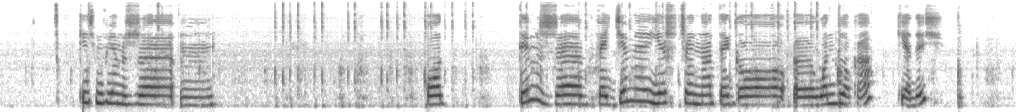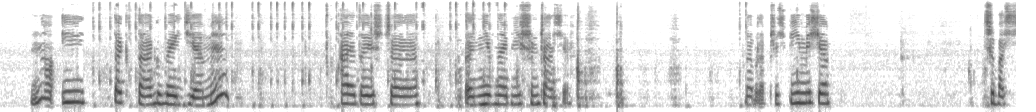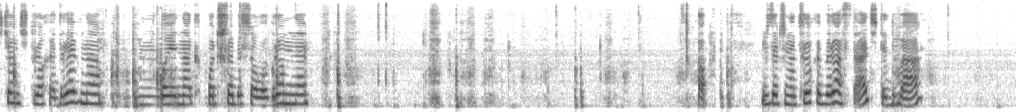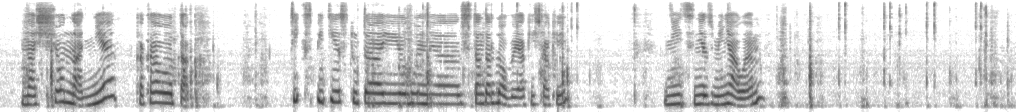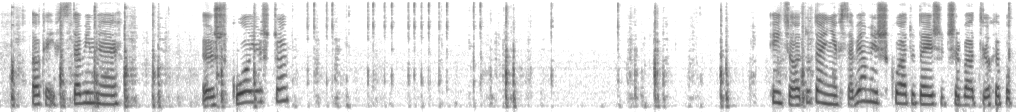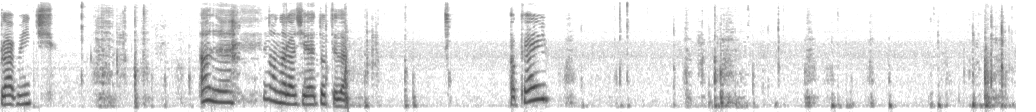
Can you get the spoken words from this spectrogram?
kiedyś mówiłem, że mm, o tym, że wejdziemy jeszcze na tego e, one blocka kiedyś. No i tak, tak, wejdziemy. Ale to jeszcze e, nie w najbliższym czasie. Dobra, prześpijmy się. Trzeba ściąć trochę drewna, bo jednak potrzeby są ogromne. Już zaczyna trochę wyrastać, te dwa. Nasiona nie, kakao tak. Speed jest tutaj ogólnie standardowy jakiś taki. Nic nie zmieniałem. Ok, wstawimy e, szkło jeszcze. I co, tutaj nie wstawiamy szkła, tutaj jeszcze trzeba trochę poprawić. Ale no na razie to tyle. Ok.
